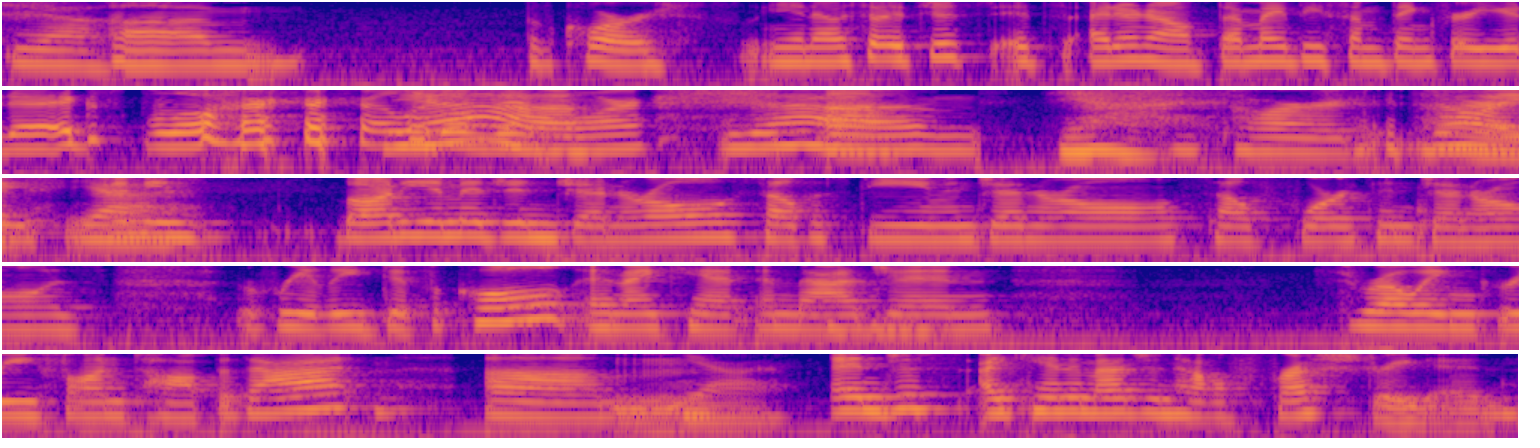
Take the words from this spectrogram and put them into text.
Yeah. Um of course, you know. So it's just it's I don't know, that might be something for you to explore a yeah. little bit more. Yeah. Um yeah. It's hard. It's, it's no, hard. I, yeah. I mean, body image in general, self esteem in general, self worth in general is really difficult. And I can't imagine mm-hmm. throwing grief on top of that. Um, yeah. And just, I can't imagine how frustrated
